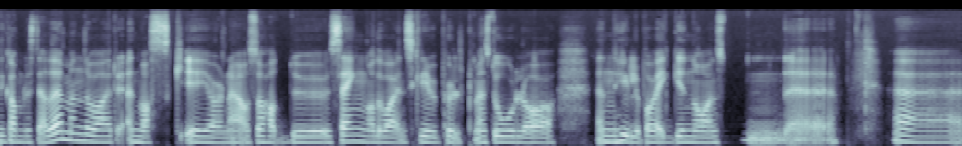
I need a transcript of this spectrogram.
det gamle stedet, men det var en vask i hjørnet, og så hadde du seng, og det var en skrivepult med en stol og en hylle på veggen og en Eh,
